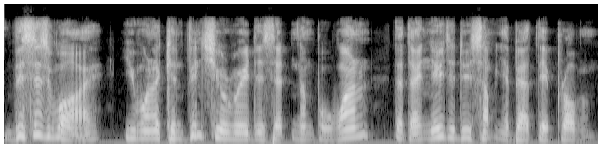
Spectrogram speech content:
This is why you want to convince your readers that number one, that they need to do something about their problem.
